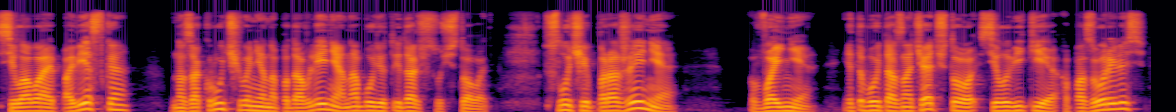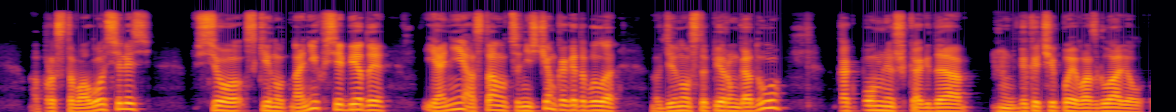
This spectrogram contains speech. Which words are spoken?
силовая повестка на закручивание, на подавление, она будет и дальше существовать. В случае поражения в войне это будет означать, что силовики опозорились, опростоволосились, все скинут на них все беды, и они останутся ни с чем, как это было в 91 году. Как помнишь, когда ГКЧП возглавил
